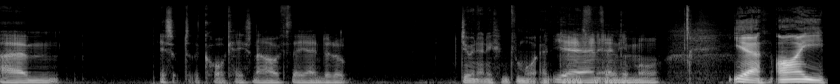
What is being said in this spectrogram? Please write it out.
Um, it's up to the court case now if they ended up Doing anything for more? yeah any, any more. Yeah, I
